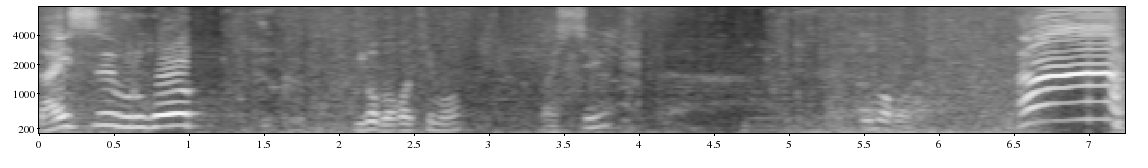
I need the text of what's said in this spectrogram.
나이스 우르고 이거 먹어 티모 맛있지? 또 먹어 아!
